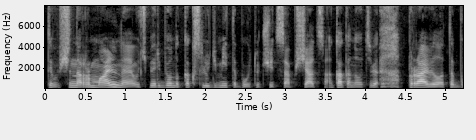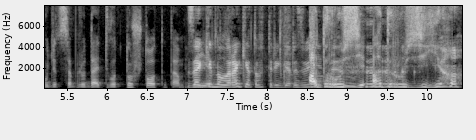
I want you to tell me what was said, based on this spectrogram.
Ты вообще нормальная? У тебя ребенок как с людьми-то будет учиться общаться? А как она у тебя правила-то будет соблюдать? Вот то, что ты там... Закинула ракету в триггер, извините. А друзья, а друзья?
